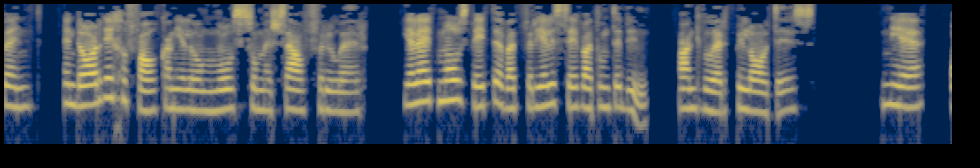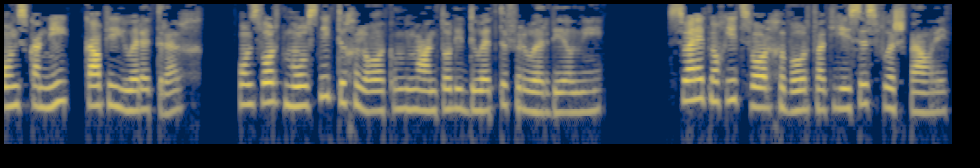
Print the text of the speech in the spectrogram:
Punt. In daardie geval kan jullie om Moos sommer self verhoor. Jullie het Moos weten wat voor jullie sê wat om te doen, antwoord Pilatus. Nee, ons kan niet, kap die jure terug. Ons wordt Moos niet toegelaat om iemand tot die dood te veroordeel nie. So het nog iets waar geword wat Jezus voorspel het.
